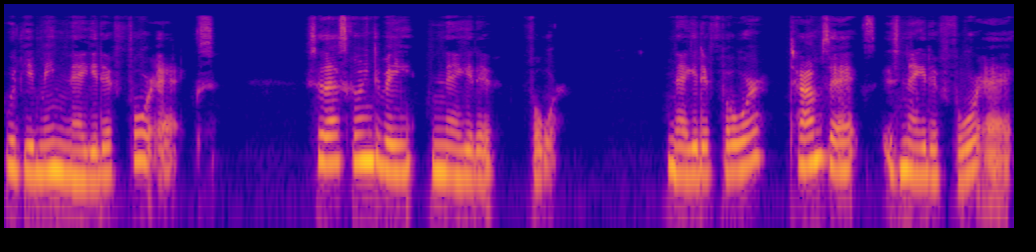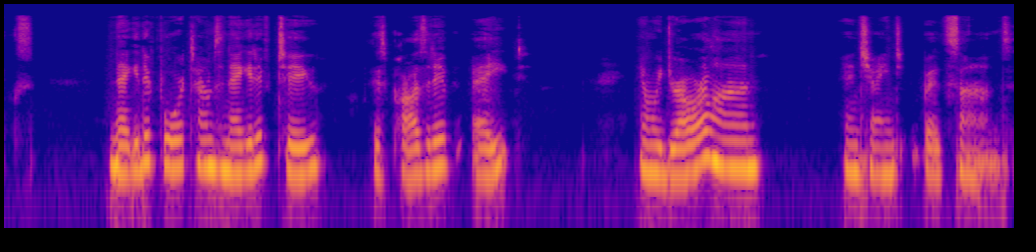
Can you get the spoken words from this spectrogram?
would give me negative 4x. So that's going to be negative 4. Negative 4 times x is negative 4x. Negative 4 times negative 2 is positive 8. And we draw our line and change both signs.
